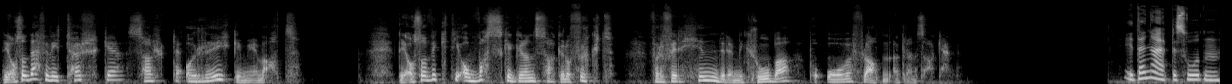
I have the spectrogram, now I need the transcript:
Det er også derfor vi tørker, salter og røyker mye mat. Det er også viktig å vaske grønnsaker og frukt for å forhindre mikrober på overflaten av grønnsakene. I denne episoden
